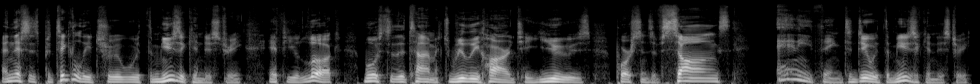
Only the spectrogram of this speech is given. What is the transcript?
And this is particularly true with the music industry. If you look, most of the time it's really hard to use portions of songs, anything to do with the music industry.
